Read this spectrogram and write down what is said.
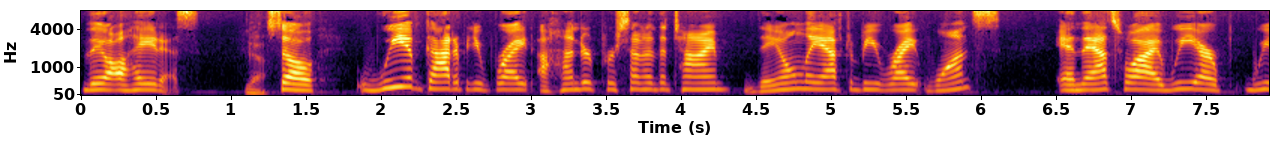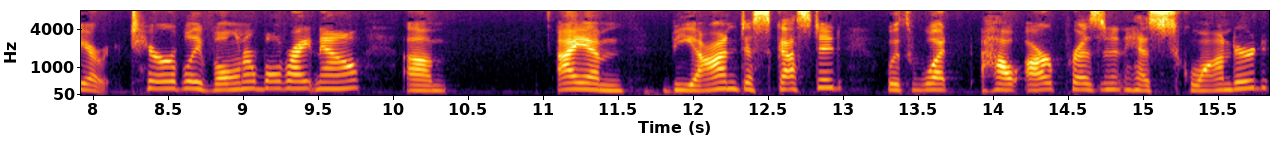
They all hate us. Yeah. So we have got to be right 100% of the time. They only have to be right once. And that's why we are we are terribly vulnerable right now. Um, I am beyond disgusted with what how our president has squandered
